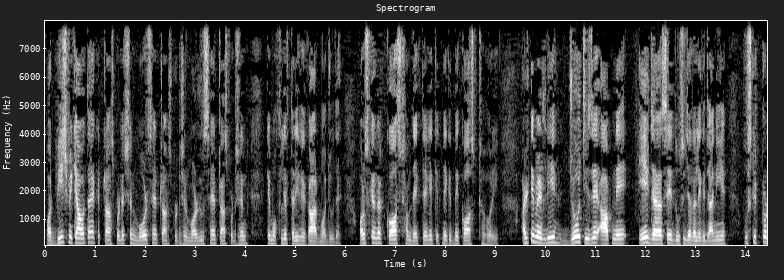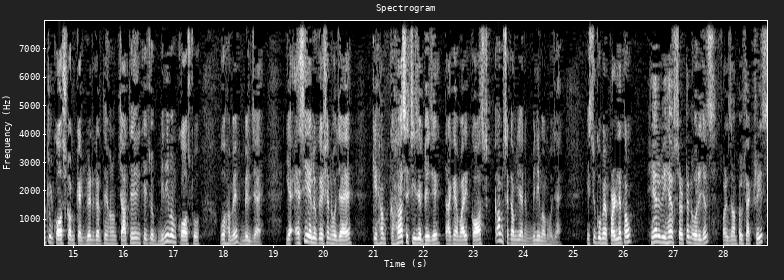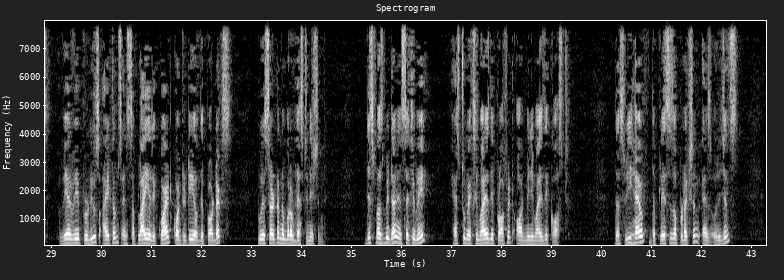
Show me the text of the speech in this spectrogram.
اور بیچ میں کیا ہوتا ہے کہ ٹرانسپورٹیشن موڈس ہیں ٹرانسپورٹیشن ماڈلس ہیں ٹرانسپورٹیشن کے مختلف طریقہ کار موجود ہیں اور اس کے اندر کاسٹ ہم دیکھتے ہیں کہ کتنی کتنی کاسٹ ہو رہی الٹیمیٹلی جو چیزیں آپ نے ایک جگہ سے دوسری جگہ لے کے جانی ہے اس کی ٹوٹل کاسٹ کو ہم کیلکولیٹ کرتے ہیں اور ہم چاہتے ہیں کہ جو منیمم کاسٹ ہو، وہ ہمیں مل جائے۔ یا ایسی ایلوکیشن ہو جائے کہ ہم کہاں سے چیزیں بھیجیں تاکہ ہماری کاسٹ کم سے کم یعنی منیمم ہو جائے۔ اسی کو میں پڑھ لیتا ہوں۔ Here we have certain origins for example factories where we produce items and supply a required quantity of the products to a certain number of destination this must be done in such a way as to maximise the profit اور minimise the cost this we have the places of production as origins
